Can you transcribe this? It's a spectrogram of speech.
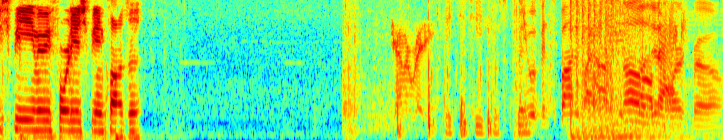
HP, maybe 40 HP in closet. KTT was quick. You have been spotted by hostiles. No, it didn't back. work, bro.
